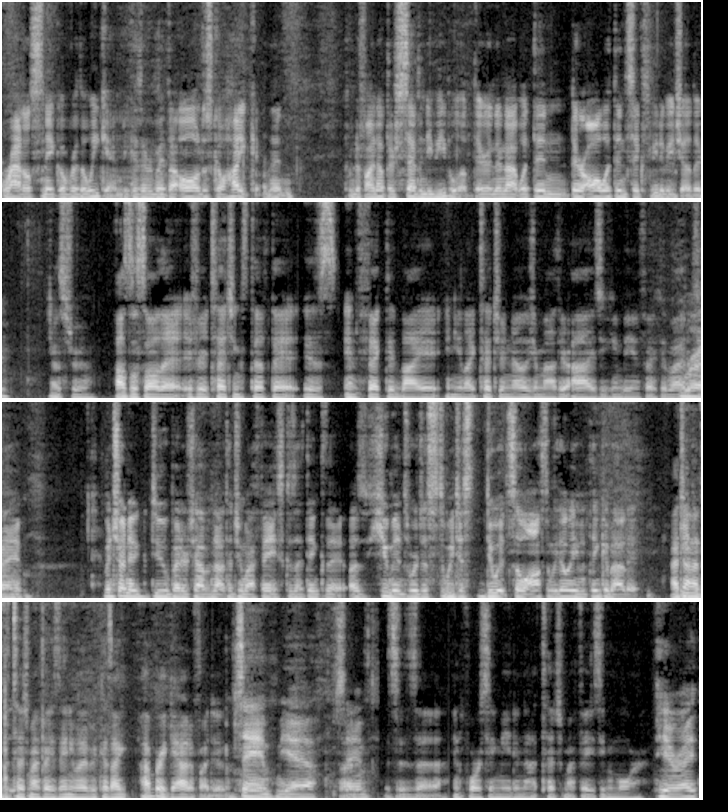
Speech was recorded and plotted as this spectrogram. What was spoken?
Rattlesnake over the weekend because everybody thought, oh, I'll just go hike, and then come to find out there's 70 people up there and they're not within, they're all within six feet of each other. That's true. I also saw that if you're touching stuff that is infected by it and you like touch your nose, your mouth, your eyes, you can be infected by it. Right. I've been trying to do a better job of not touching my face because I think that as humans, we're just we just do it so often we don't even think about it. I try not to touch my face anyway because I, I break out if I do. Same, yeah, same. This is uh, enforcing me to not touch my face even more. Yeah, right.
